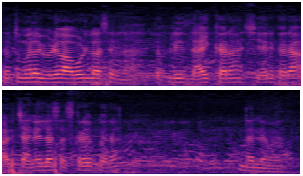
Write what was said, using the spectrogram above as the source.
जर तुम्हाला व्हिडिओ आवडला असेल ना तर प्लीज लाईक करा शेअर करा आणि चॅनलला सबस्क्राईब करा. धन्यवाद.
